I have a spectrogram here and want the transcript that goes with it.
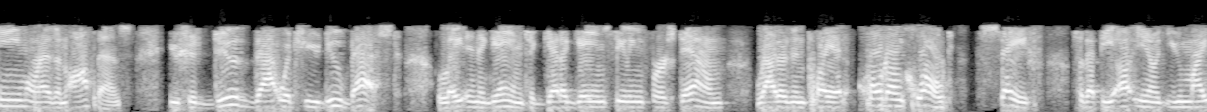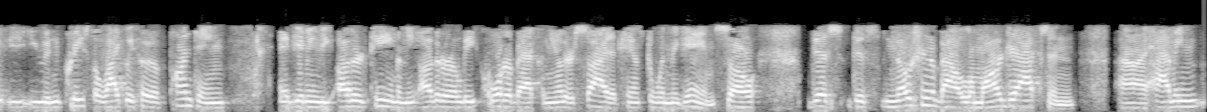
team or as an offense. You should do that which you do best late in a game to get a game sealing first down rather than play it quote unquote safe so that the uh, you know you might you increase the likelihood of punting and giving the other team and the other elite quarterback on the other side a chance to win the game. So this this notion about Lamar Jackson uh, having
